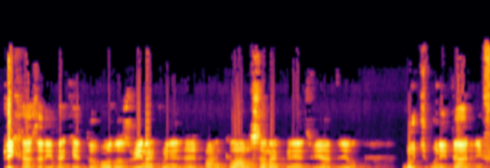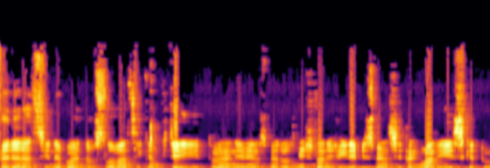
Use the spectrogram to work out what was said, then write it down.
Prichádzali takéto odozvy, nakoniec aj pán Klaus sa nakoniec vyjadril buď unitárni federácii, nebo aj to Slováci kam chtějí, to ja neviem, sme rozmýšľali, že kde by sme asi tak mali ísť, keď tu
